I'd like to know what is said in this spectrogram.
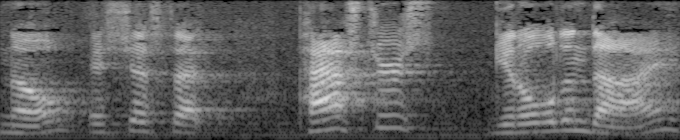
No. It's just that pastors get old and die,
